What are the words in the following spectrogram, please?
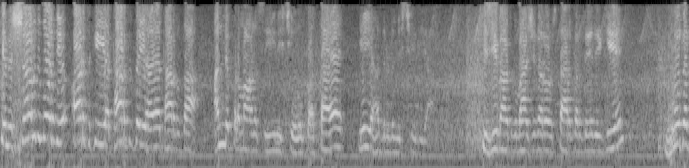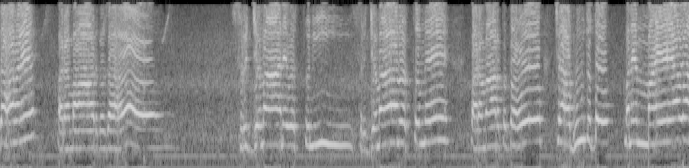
किन्तु शब्द बोध अर्थ की यथार्थता या यथार्थता अन्य प्रमाण से ही निश्चय हो पाता है, ये यहाँ दृढ़ निश्चय दिया। इसी बात को भाष्यकर विस्तार करते देखिए। भूतः मैंने परमार्थ सृजमान वस्तुनी सृजमान वस्तु में परमार्थ तो हो चाहे भूत तो मैंने माया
